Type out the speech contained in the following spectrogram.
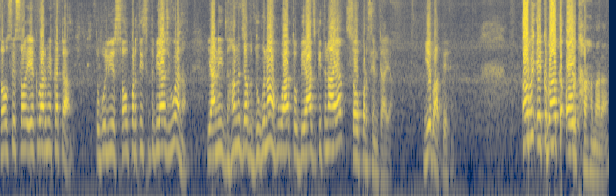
सौ से सौ एक बार में कटा तो बोलिए सौ प्रतिशत ब्याज हुआ ना? यानी धन जब दुगना हुआ तो ब्याज कितना आया? सौ परसेंट आया। ये बातें हैं। अब एक बात और था हमारा।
